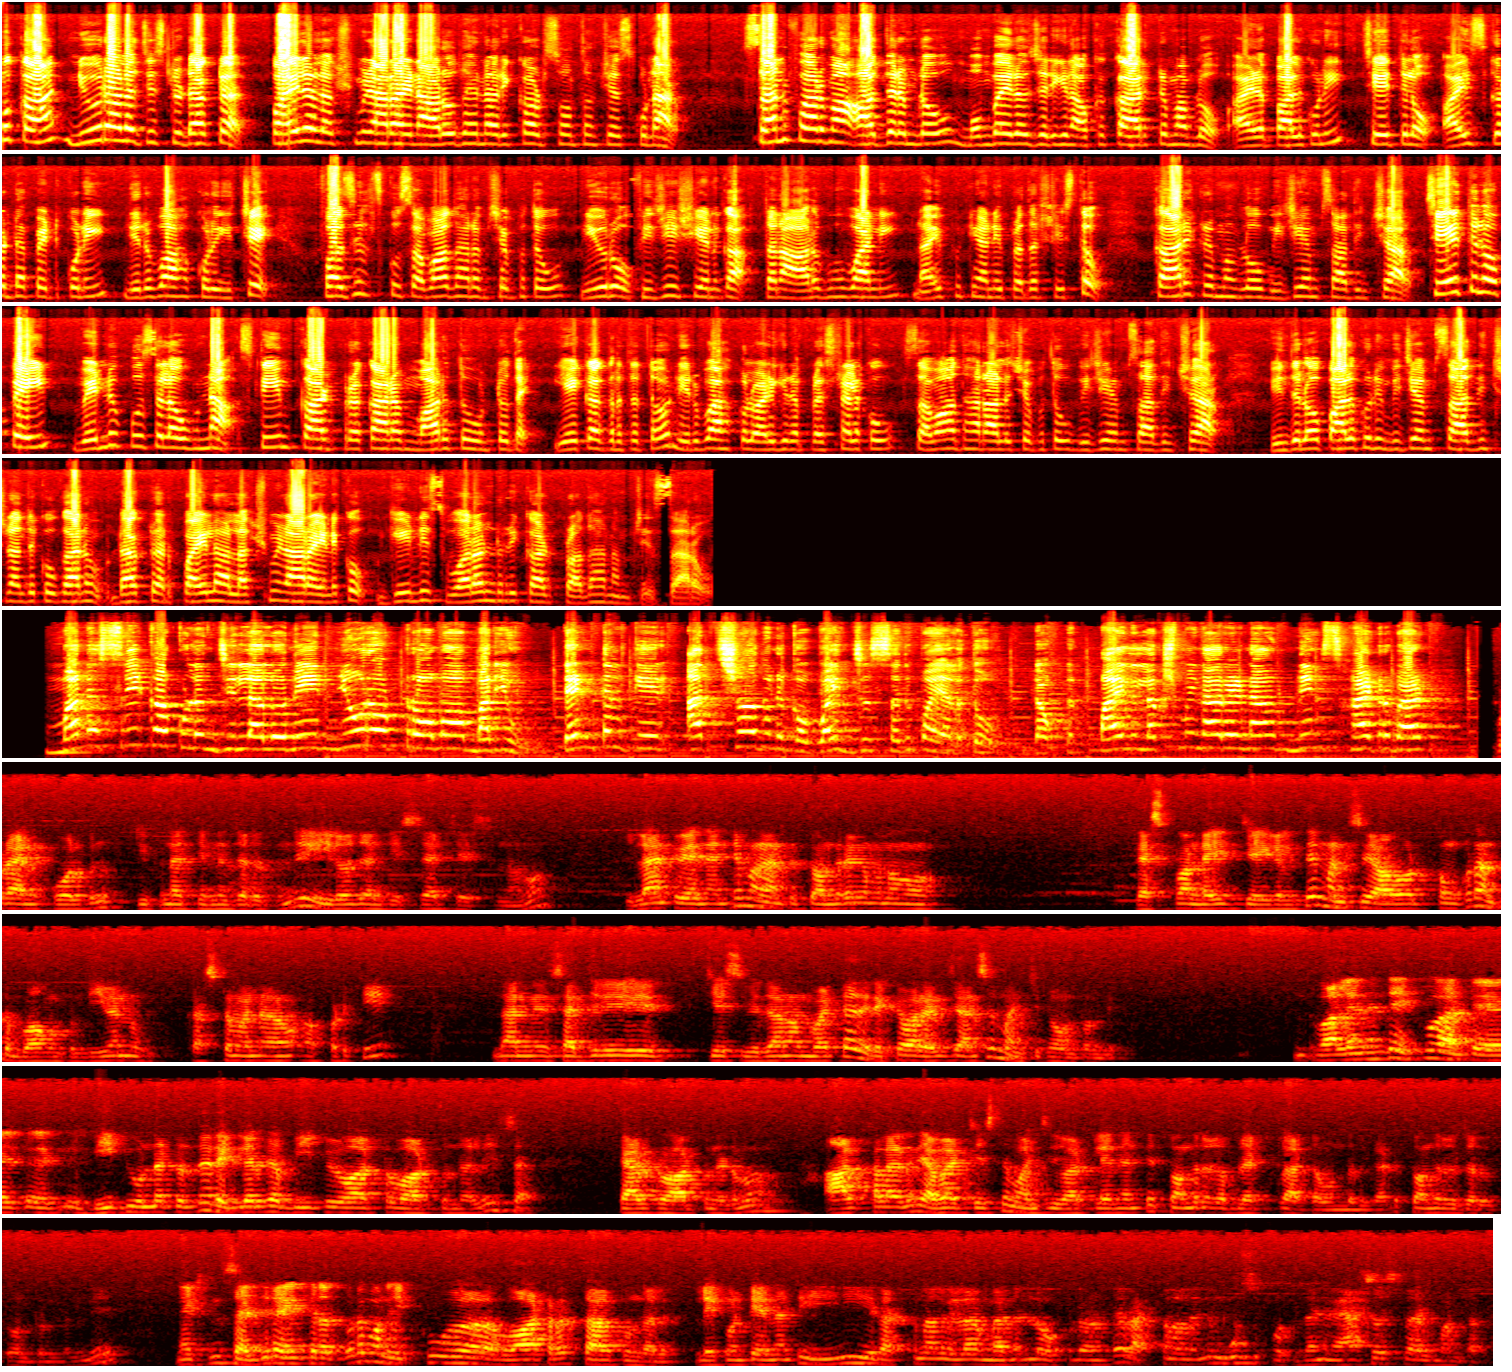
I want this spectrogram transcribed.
ప్రముఖ neurologist doctor Paila Lakshminarayana అరుదైన record సొంతం చేసుకున్నారు. సన్ ఫార్మా ఆధ్వర్యంలో ముంబైలో జరిగిన ఒక కార్యక్రమంలో ఆయన పాల్గొని చేతిలో ఐస్ గడ్డ పెట్టుకుని నిర్వాహకులు ఇచ్చే ఫజిల్స్కు సమాధానం చెబుతూ న్యూరో ఫిజీషియన్గా తన అనుభవాన్ని నైపుణ్యాన్ని ప్రదర్శిస్తూ కార్యక్రమంలో విజయం సాధించారు. చేతిలో పెయిన్ వెన్నుపూసలో ఉన్న స్టీమ్ కార్డ్ ప్రకారం మారుతూ ఉంటుంది. ఏకాగ్రతతో నిర్వాహకులు అడిగిన ప్రశ్నలకు సమాధానాలు చెబుతూ విజయం సాధించారు. ఇందులో పాల్గొని విజయం సాధించినందుకు గాను డాక్టర్ పైలా లక్ష్మీనారాయణకు గిన్నిస్ వరల్డ్ రికార్డు ప్రదానం చేశారు. మన శ్రీకాకుళం జిల్లాలోని న్యూరో ట్రామా మరియు డెంటల్ కేర్ అత్యాధునిక వైద్య సదుపాయాలతో డాక్టర్ పైల లక్ష్మీనారాయణ నిమ్స్ హైదరాబాద్. ఇప్పుడు ఆయన కోలుకుని టిఫిన్ అది తినడం జరుగుతుంది. ఈ రోజు ఆయన డిశ్చార్జ్ చేస్తున్నాము. ఇలాంటివి ఏంటంటే మనం అంత తొందరగా మనం రెస్పాండ్ అయ్యి చేయగలిగితే మనిషి అవుట్కమ్ కూడా అంత బాగుంటుంది. ఈవెన్ కష్టమైన అప్పటికీ దాన్ని సర్జరీ చేసే విధానం బట్టి అది రికవర్ అయ్యే ఛాన్స్ మంచిగా ఉంటుంది. వాళ్ళు ఏంటంటే ఎక్కువ అంటే బీపీ ఉన్నట్టుంటే రెగ్యులర్గా బీపీ వాటర్ వాడుతుండాలి ట్యాబ్లెట్ వాడుతుండడము. ఆల్కహాల్ అనేది అవాయిడ్ చేస్తే మంచిది. వాడలేదంటే తొందరగా బ్లడ్ క్లాట్ ఉండదు కాబట్టి తొందరగా జరుగుతూ ఉంటుంది నెక్స్ట్ సర్జరీ అయిన తర్వాత కూడా మనం ఎక్కువ వాటర్ తాగుతుండాలి. లేకుంటే ఏంటంటే ఈ రక్తనాలు ఇలా మెదడులో ఒకటి ఉంటే రక్తనాలు అనేది మూసిపోతుంది దాన్ని వ్యాసోస్పాజం అంటారు.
